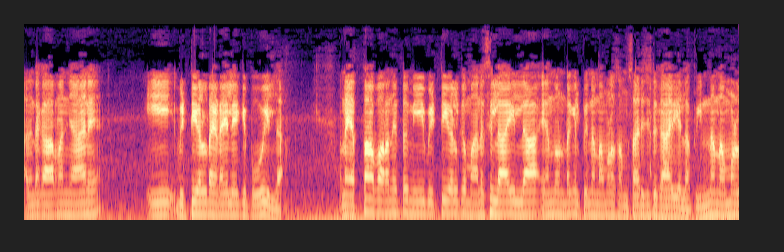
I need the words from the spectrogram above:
അതിന്റെ കാരണം ഞാൻ ഈ വിട്ടികളുടെ ഇടയിലേക്ക് പോയില്ല. കാരണം എത്ര പറഞ്ഞിട്ടും ഈ വിട്ടികൾക്ക് മനസ്സിലായില്ല എന്നുണ്ടെങ്കിൽ പിന്നെ നമ്മൾ സംസാരിച്ചിട്ട് കാര്യമല്ല പിന്നെ നമ്മൾ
